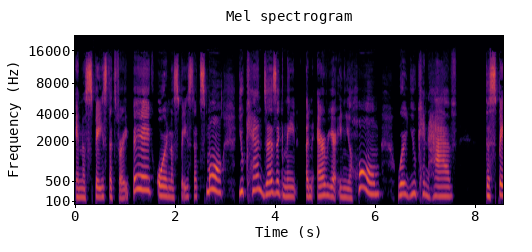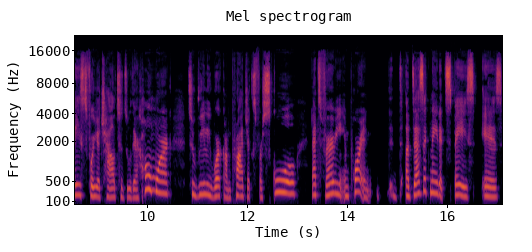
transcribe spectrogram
in a space that's very big or in a space that's small, you can designate an area in your home where you can have the space for your child to do their homework, to really work on projects for school. That's very important. A designated space is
